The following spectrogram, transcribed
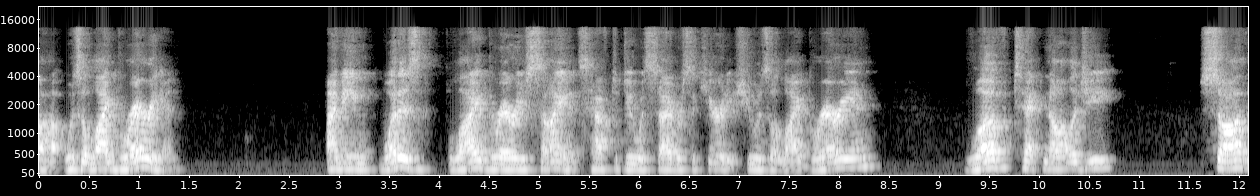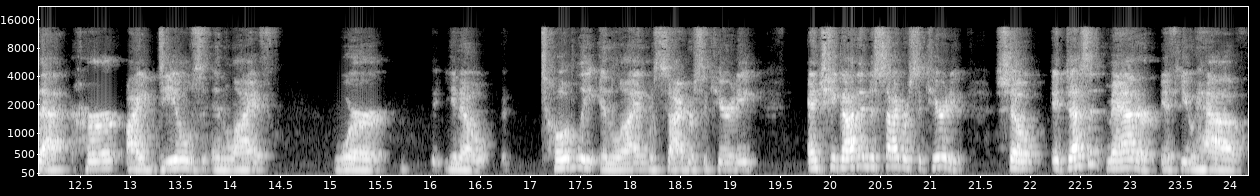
uh, was a librarian. I mean, what does library science have to do with cybersecurity? She was a librarian, loved technology, saw that her ideals in life were, you know, totally in line with cybersecurity and she got into cybersecurity. So it doesn't matter if you have,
